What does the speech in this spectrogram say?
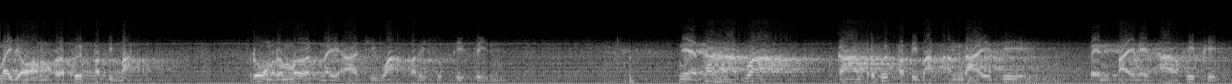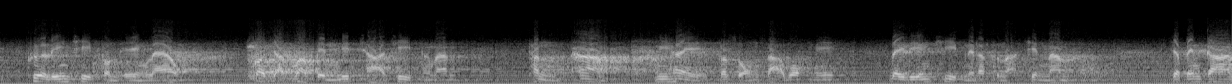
ไม่ยอมประพฤติปฏิบัติ ร่วงละเมิดในอาชีวะปริสุทธิศีลเนี่ยถ้าหากว่าการประพฤติปฏิบัติอันใดที่เป็นไปในทางที่ผิด เพื่อเลี้ยงชีพตนเองแล้ว ก็จัดว่าเป็นมิจฉาชีพทั้งนั้น ท่านห้ามมิให้ประสงค์สาวกนี้ ได้เลี้ยงชีพในลักษณะเช่นนั้น จะเป็นการ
